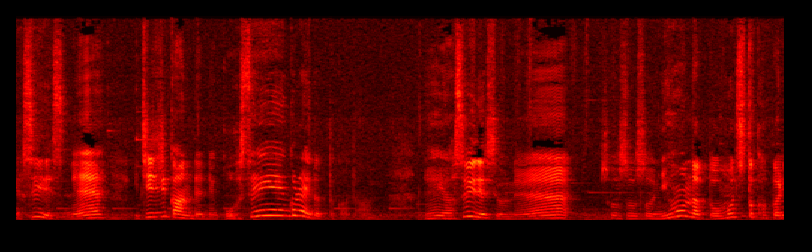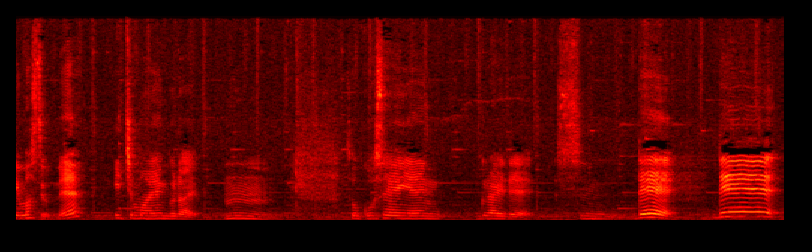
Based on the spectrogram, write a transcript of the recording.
安いですね。1時間でね5000円ぐらいだったかな。ね安いですよね。そうそうそう。日本だともうちょっとかかりますよね。1万円ぐらい。うん。そう5000円ぐらいで済んでで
